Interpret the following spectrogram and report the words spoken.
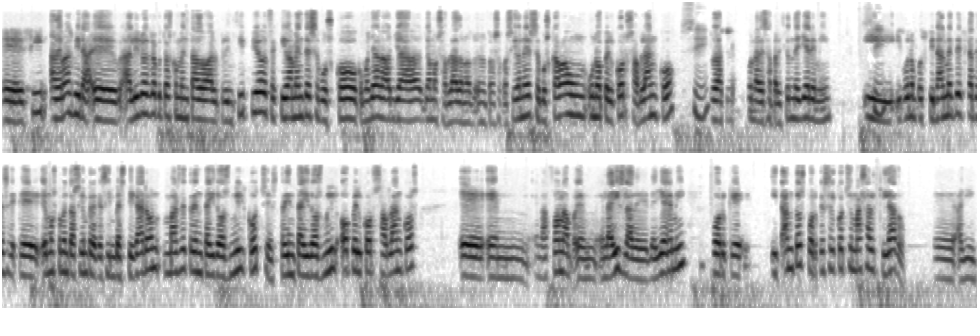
Eh, sí, además, mira, eh, al hilo de lo que tú has comentado al principio, efectivamente se buscó, como ya, ya, ya hemos hablado en, otras ocasiones, se buscaba un, Opel Corsa blanco con la desaparición de Jeremy. Y, bueno, pues finalmente, fíjate que, hemos comentado siempre que se investigaron más de 32.000 coches, 32.000 Opel Corsa blancos eh, en, en, la zona, en, la isla de, de, Jeremy, porque y tantos porque es el coche más alquilado eh, allí.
